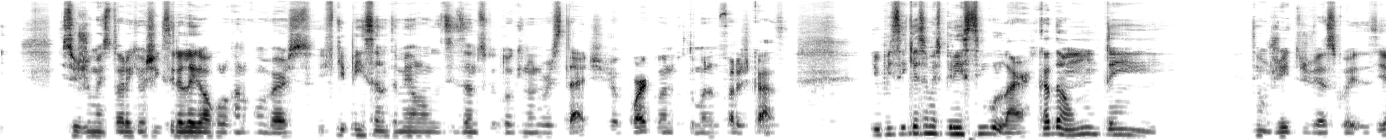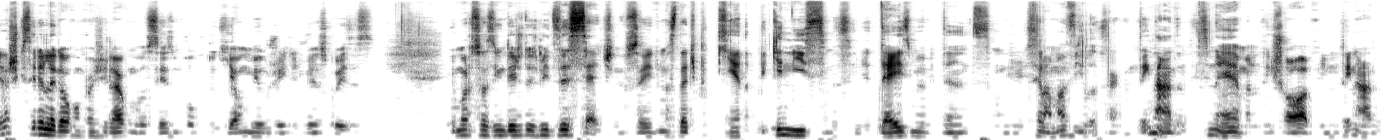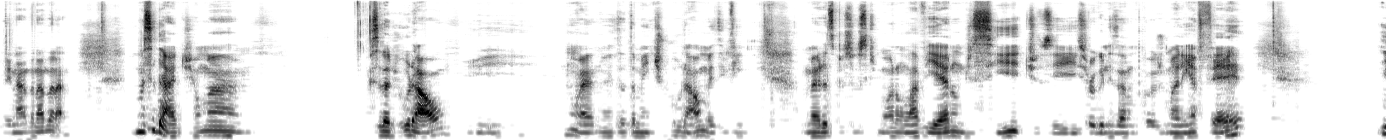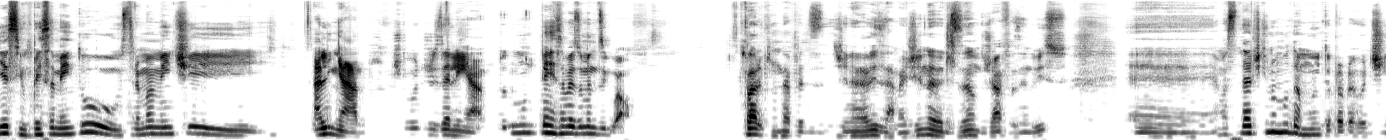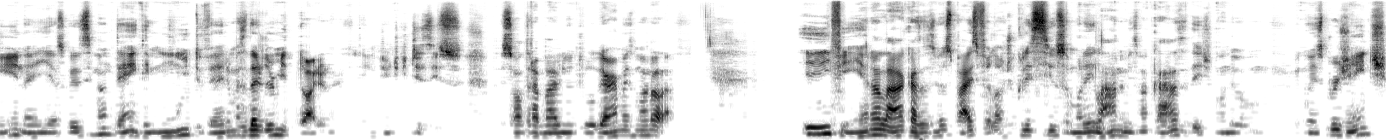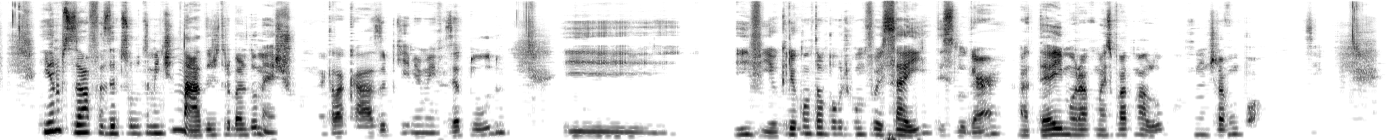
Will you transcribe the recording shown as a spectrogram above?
e surgiu uma história que eu achei que seria legal colocar no converso. E fiquei pensando também ao longo desses anos que eu tô aqui na universidade, já é o quarto ano que eu tô morando fora de casa. E eu pensei que ia ser uma experiência singular. Cada um tem tem um jeito de ver as coisas. E acho que seria legal compartilhar com vocês um pouco do que é o meu jeito de ver as coisas. Eu moro sozinho desde 2017. Eu saí de uma cidade pequena, pequeníssima, assim, de 10 mil habitantes, onde, sei lá, uma vila, sabe? Não tem nada, não tem cinema, não tem shopping, não tem nada, não tem nada, nada, nada. É uma cidade, é uma cidade rural e não é, não é exatamente rural, mas enfim, a maioria das pessoas que moram lá vieram de sítios e se organizaram por causa de uma linha férrea. E assim, um pensamento extremamente alinhado. Acho que eu vou dizer alinhado. Todo mundo pensa mais ou menos igual. Claro que não dá para generalizar, mas generalizando já, fazendo isso, é uma cidade que não muda muito a própria rotina e as coisas se mantêm. Tem muito velho, é uma cidade dormitório, né? Tem gente que diz isso. O pessoal trabalha em outro lugar, mas mora lá. E, enfim, era lá a casa dos meus pais, foi lá onde eu cresci, eu só morei lá na mesma casa desde quando eu me conheço por gente. E eu não precisava fazer absolutamente nada de trabalho doméstico naquela casa, porque minha mãe fazia tudo. E. Enfim, eu queria contar um pouco de como foi sair desse lugar até ir morar com mais quatro malucos que não tiravam um pó. Assim.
